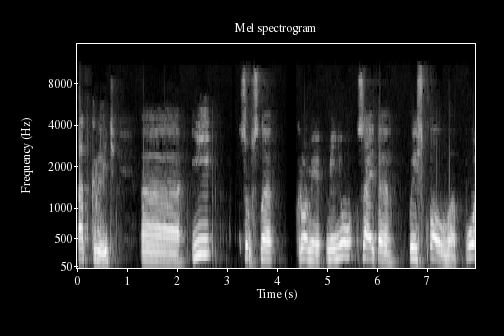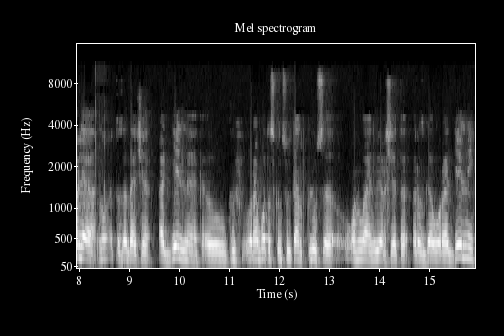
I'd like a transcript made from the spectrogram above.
открыть. Э, и, собственно, кроме меню сайта поискового поля, ну, это задача отдельная, работа с консультант плюс онлайн-версия, это разговор отдельный.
